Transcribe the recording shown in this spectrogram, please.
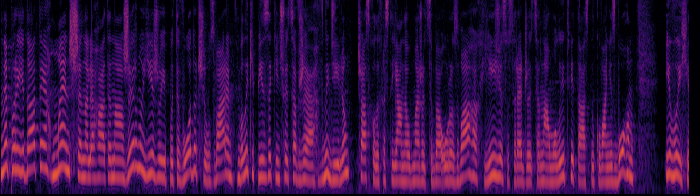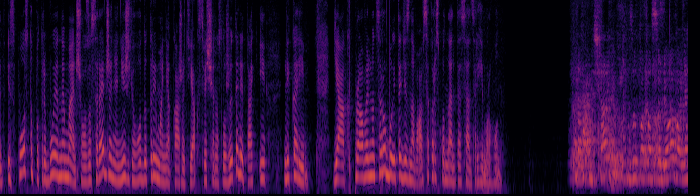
Не переїдати, менше налягати на жирну їжу і пити воду чи узвари. Великий піст закінчується вже в неділю. Час, коли християни обмежують себе у розвагах, їжі, зосереджуються на молитві та спілкуванні з Богом. І вихід із посту потребує не меншого зосередження, ніж його дотримання, кажуть як священнослужителі, так і лікарі. Як правильно це робити, дізнавався кореспондент ТСН Сергій Моргун. Так, мішаю, зупа фасольова.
